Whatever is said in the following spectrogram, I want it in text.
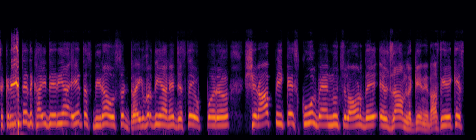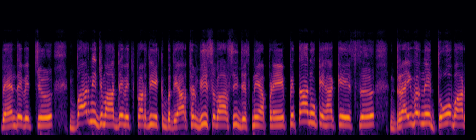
ਸਕਰੀਨ ਤੇ ਦਿਖਾਈ ਦੇ ਰਹੀਆਂ ਇਹ ਤਸਵੀਰਾਂ ਉਸ ਡਰਾਈਵਰ ਦੀਆਂ ਨੇ, ਜਿਸ ਦੇ ਉੱਪਰ ਸ਼ਰਾਬ ਪੀ ਕੇ ਸਕੂਲ ਵੈਨ ਨੂੰ ਚਲਾਉਣ ਦੇ ਇਲਜ਼ਾਮ ਲੱਗੇ ਨੇ। ਦੱਸ ਦਈਏ ਕਿ ਇਸ ਵੈਨ ਦੇ ਵਿੱਚ 12ਵੀਂ ਜਮਾਤ ਦੇ ਵਿੱਚ ਪੜ੍ਹਦੀ ਇੱਕ ਵਿਦਿਆਰਥਣ ਵੀ ਸਵਾਰ ਸੀ, ਜਿਸ ਨੇ ਆਪਣੇ ਪਿਤਾ ਨੂੰ ਕਿਹਾ ਕਿ ਇਸ ਡਰਾਈਵਰ ਨੇ ਦੋ ਵਾਰ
